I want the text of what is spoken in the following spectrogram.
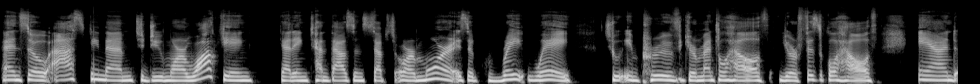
And so asking them to do more walking getting 10,000 steps or more is a great way to improve your mental health, your physical health, and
